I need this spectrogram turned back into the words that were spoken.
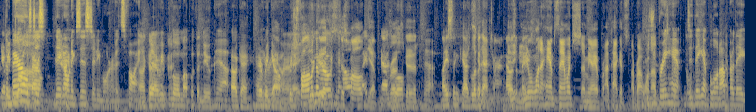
Yeah, the we blew up barrels the just barrels. they don't exist anymore. It's fine. Okay. Yeah, we okay. blew them up with a nuke. Yeah. Okay, here, we we go. go. We're just following we're the good. road Just- now. Just follow. Yep, the road's good. Yeah. Nice and casual. Look at that turn. That was amazing. you want a ham sandwich? I mean, I, I packaged. I brought one up. Did you bring ham? Did they get blown up? Are they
